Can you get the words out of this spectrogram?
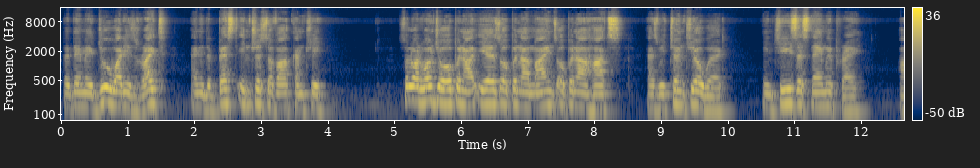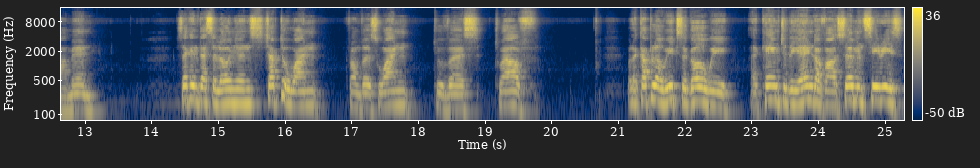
that they may do what is right and in the best interest of our country. So, Lord, won't you open our ears, open our minds, open our hearts as we turn to your word. In Jesus' name we pray. Amen. Second Thessalonians chapter 1 from verse 1 to verse 12. Well, a couple of weeks ago, we uh, came to the end of our sermon series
